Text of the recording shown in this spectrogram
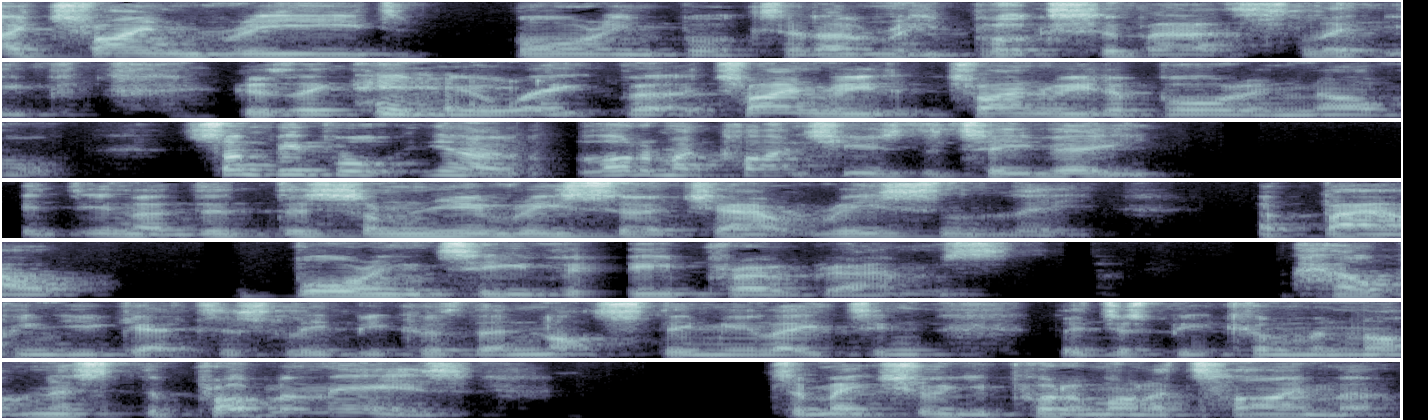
I try and read boring books i don't read books about sleep because they keep me awake but I try and read try and read a boring novel some people, you know, a lot of my clients use the TV. It, you know, there's some new research out recently about boring TV programs helping you get to sleep because they're not stimulating, they just become monotonous. The problem is to make sure you put them on a timer.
